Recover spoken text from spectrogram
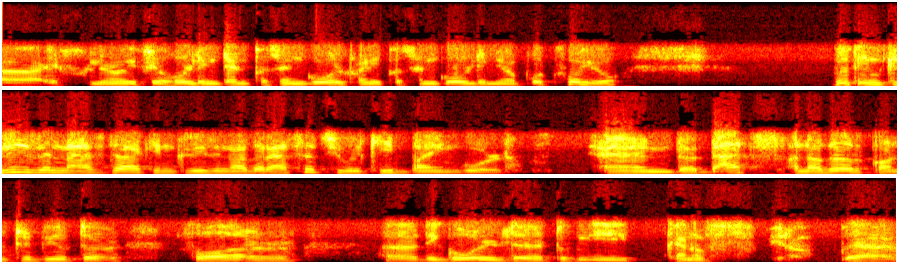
uh, if you know if you're holding 10% gold, 20% gold in your portfolio, with increase in Nasdaq, increase in other assets, you will keep buying gold, and uh, that's another contributor for uh, the gold uh, to be kind of you know uh,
